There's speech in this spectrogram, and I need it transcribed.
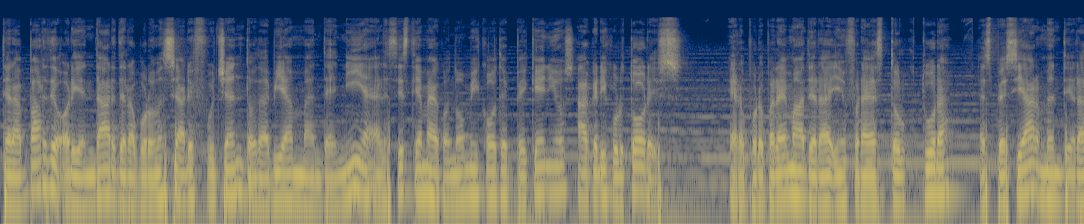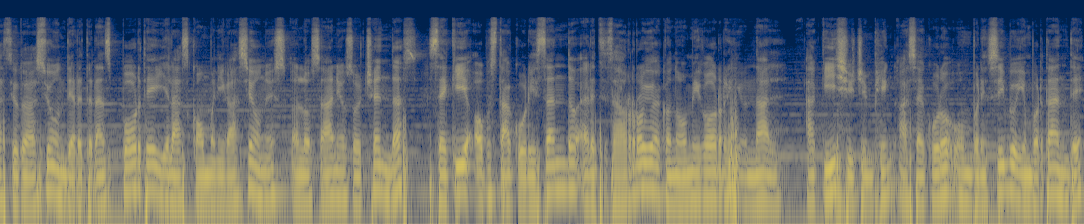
de la parte oriental de la provincia de Fujian todavía mantenía el sistema económico de pequeños agricultores. El problema de la infraestructura, especialmente la situación del transporte y las comunicaciones en los años 80, seguía obstaculizando el desarrollo económico regional. Aquí Xi Jinping aseguró un principio importante,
